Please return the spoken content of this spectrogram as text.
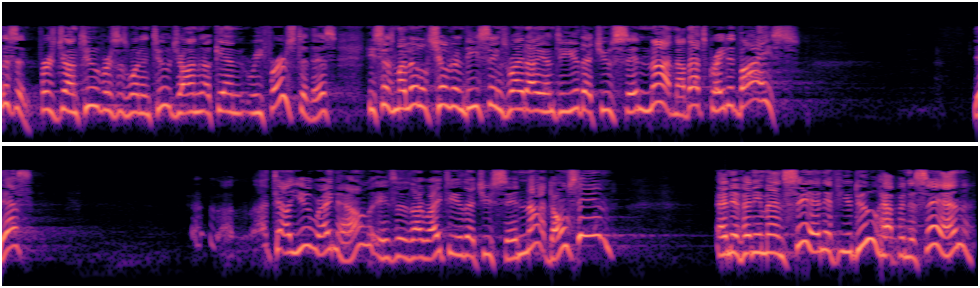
listen, 1 John 2 verses 1 and 2, John again refers to this. He says, My little children, these things write I unto you that you sin not. Now that's great advice. Yes? I tell you right now, he says, I write to you that you sin not. Don't sin. And if any man sin, if you do happen to sin,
